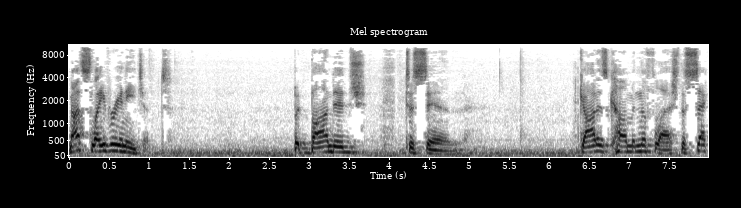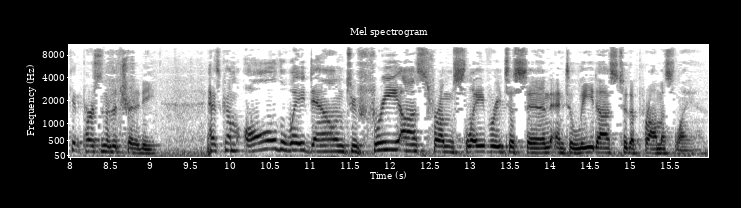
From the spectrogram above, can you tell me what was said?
Not slavery in Egypt, but bondage to sin. God has come in the flesh, the second person of the Trinity, has come all the way down to free us from slavery to sin and to lead us to the promised land.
